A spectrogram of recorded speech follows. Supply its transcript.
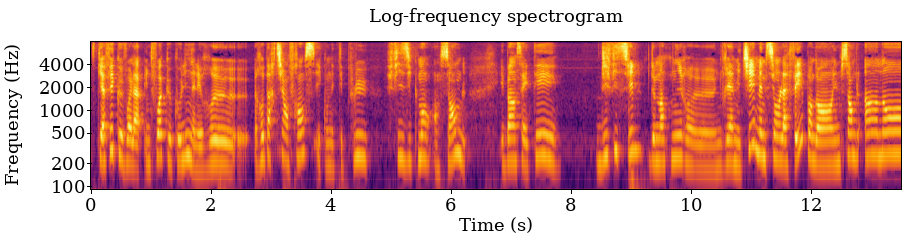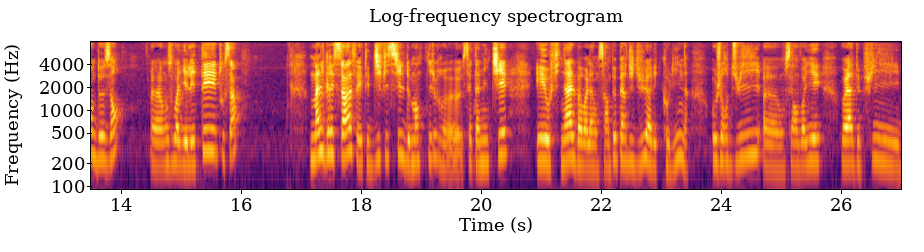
Ce qui a fait que, voilà, une fois que Colline, elle est repartie en France et qu'on n'était plus physiquement ensemble, eh ben ça a été difficile de maintenir euh, une vraie amitié, même si on l'a fait pendant, il me semble, un an, deux ans. Euh, on se voyait l'été, tout ça. Malgré ça, ça a été difficile de maintenir euh, cette amitié. Et au final, bah voilà, on s'est un peu perdu de vue avec Colline. Aujourd'hui, on s'est envoyé, voilà, depuis,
